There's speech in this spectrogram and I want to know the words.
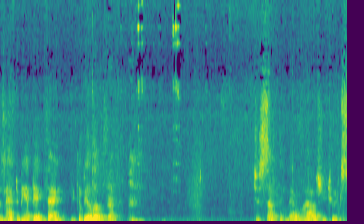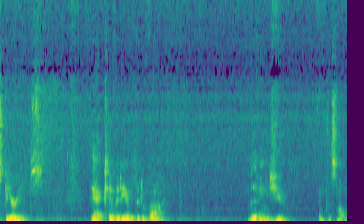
Doesn't have to be a big thing, it can be a little thing. Just something that allows you to experience the activity of the divine, living as you in this moment.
